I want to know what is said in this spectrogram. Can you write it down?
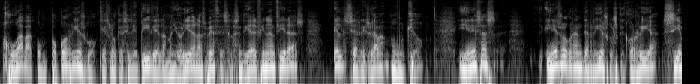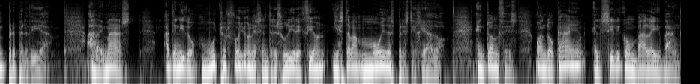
jugaba con poco riesgo, que es lo que se le pide la mayoría de las veces a las entidades financieras, él se arriesgaba mucho. Y en, esas, en esos grandes riesgos que corría, siempre perdía. Además, ha tenido muchos follones entre su dirección y estaba muy desprestigiado. Entonces, cuando cae el Silicon Valley Bank,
